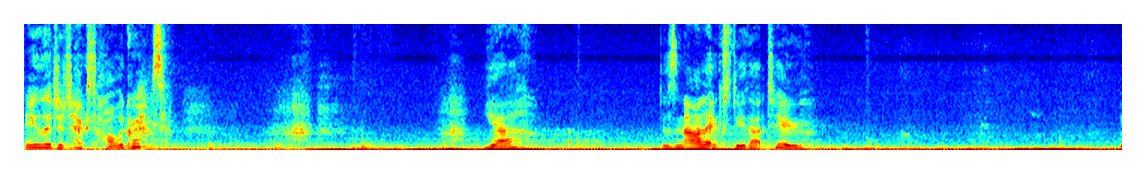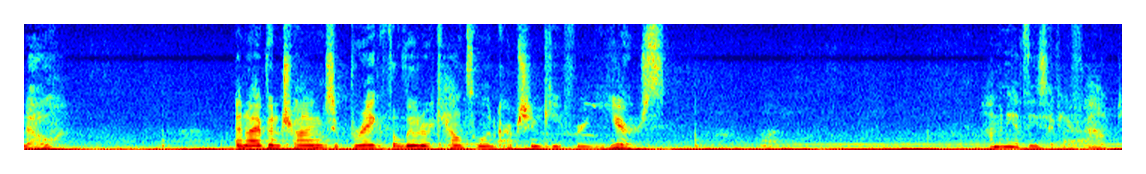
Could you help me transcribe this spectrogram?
Ayla detects holograms? Yeah? Doesn't Alex do that too? No. And I've been trying to break the Lunar Council encryption key for years. How many of these have you found?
